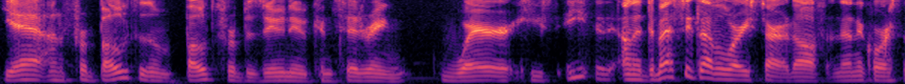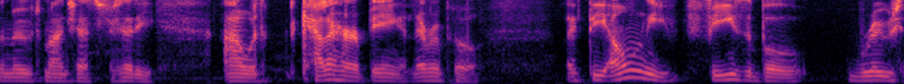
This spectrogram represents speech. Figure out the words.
Yeah, and for both of them, both for Bazunu, considering where he's he, on a domestic level where he started off, and then of course the move to Manchester City, and with Kelleher being at Liverpool, like the only feasible route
